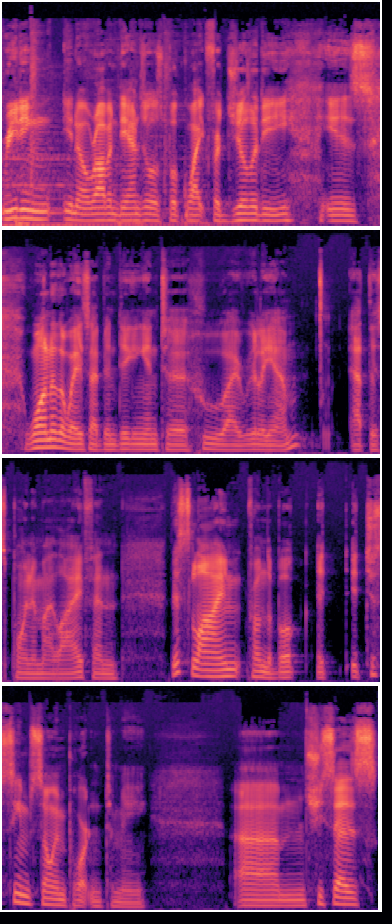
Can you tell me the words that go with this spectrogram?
Reading, you know, Robin DiAngelo's book White Fragility is one of the ways I've been digging into who I really am at this point in my life and this line from the book it it just seems so important to me. Um, she says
